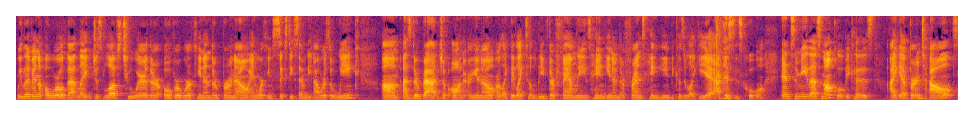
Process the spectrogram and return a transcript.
We live in a world that like just loves to where they're overworking and they're burnout and working 60, 70 hours a week um, as their badge of honor, you know, or like they like to leave their families hanging and their friends hanging because they're like, yeah, this is cool. And to me, that's not cool because I get burnt out.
